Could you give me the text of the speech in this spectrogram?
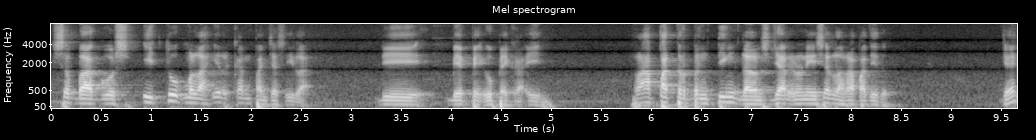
sebagus itu melahirkan Pancasila di BPUPKI. Rapat terpenting dalam sejarah Indonesia adalah rapat itu. Oke? Okay?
